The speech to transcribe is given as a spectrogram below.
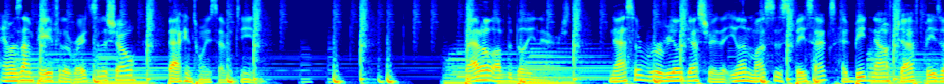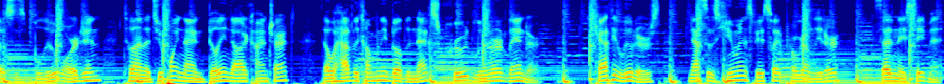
Amazon paid for the rights to the show back in 2017. Battle of the Billionaires. NASA revealed yesterday that Elon Musk's SpaceX had beaten out Jeff Bezos' Blue Origin to land the $2.9 billion contract that will have the company build the next crewed lunar lander. Kathy Lueders, NASA's human spaceflight program leader, said in a statement,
